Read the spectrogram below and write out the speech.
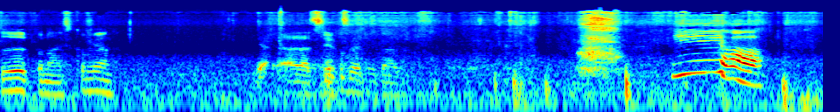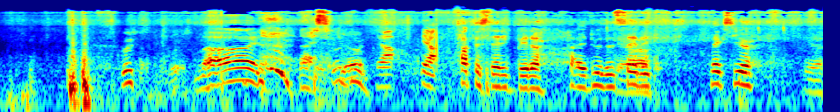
Super nice. Come igen. Yeah. Yeah, that's it. Yeehaw. Good. Nice. Nice. Yeah, yeah. Fuck the static better. I do the static next year Yeah.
